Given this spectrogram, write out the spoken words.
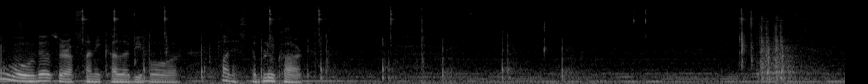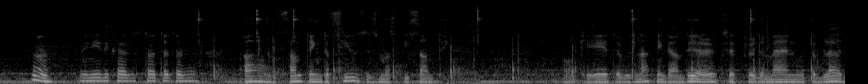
Oh, those were a funny color before. What is the blue card. Hmm, we need the card to start. Da, da, da. Oh, something. The fuses must be something. Okay, there was nothing down there except for the man with the blood.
